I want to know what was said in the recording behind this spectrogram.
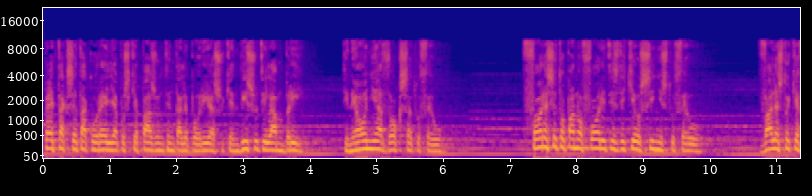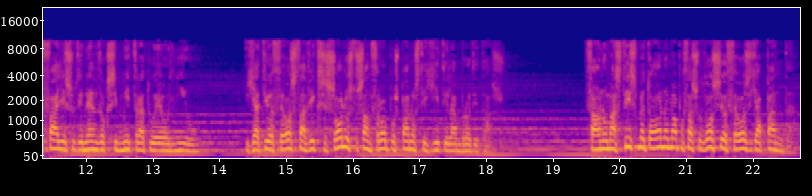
Πέταξε τα κουρέλια που σκεπάζουν την ταλαιπωρία σου και ντύσου τη λαμπρή, την αιώνια δόξα του Θεού. Φόρεσε το πανοφόρι της δικαιοσύνης του Θεού. Βάλε στο κεφάλι σου την ένδοξη μήτρα του αιωνίου, γιατί ο Θεός θα δείξει σε όλους τους ανθρώπους πάνω στη γη τη λαμπρότητά σου. Θα ονομαστείς με το όνομα που θα σου δώσει ο Θεός για πάντα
